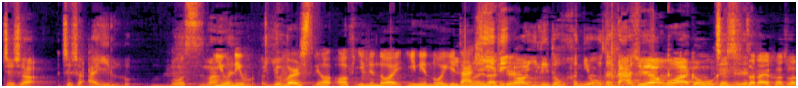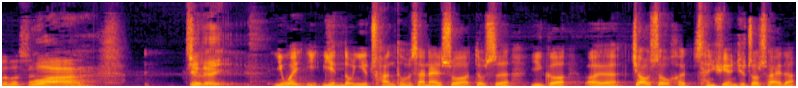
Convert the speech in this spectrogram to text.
这是这是爱伊诺诺斯吗？University of Illinois，伊利诺伊大学。伊利诺伊大。学。伊利哦，伊利都很牛的大学啊，哇，跟我这是浙大也合作的都是。哇，这个因为眼动仪传统上来说都是一个呃教授和程序员去做出来的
